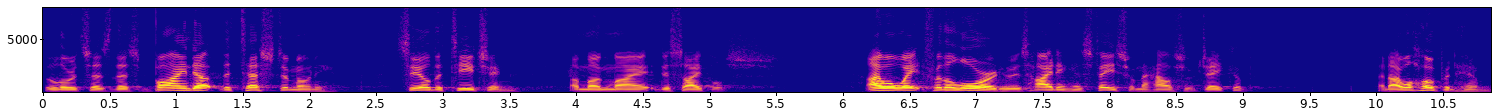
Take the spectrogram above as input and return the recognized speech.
The Lord says this bind up the testimony, seal the teaching among my disciples. I will wait for the Lord who is hiding his face from the house of Jacob, and I will hope in him.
